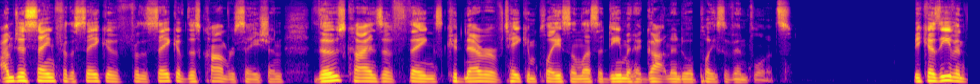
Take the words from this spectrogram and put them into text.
I'm just saying for the sake of for the sake of this conversation, those kinds of things could never have taken place unless a demon had gotten into a place of influence. Because even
